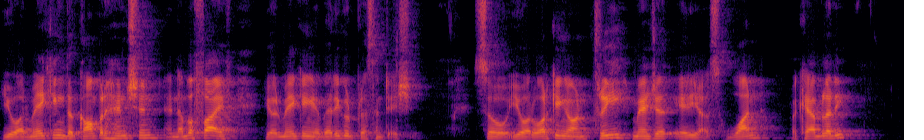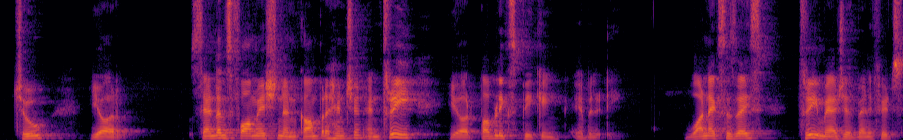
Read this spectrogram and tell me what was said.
you are making the comprehension. And number five, you are making a very good presentation. So you are working on three major areas. One, vocabulary. Two, your sentence formation and comprehension. And three, your public speaking ability. One exercise, three major benefits.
